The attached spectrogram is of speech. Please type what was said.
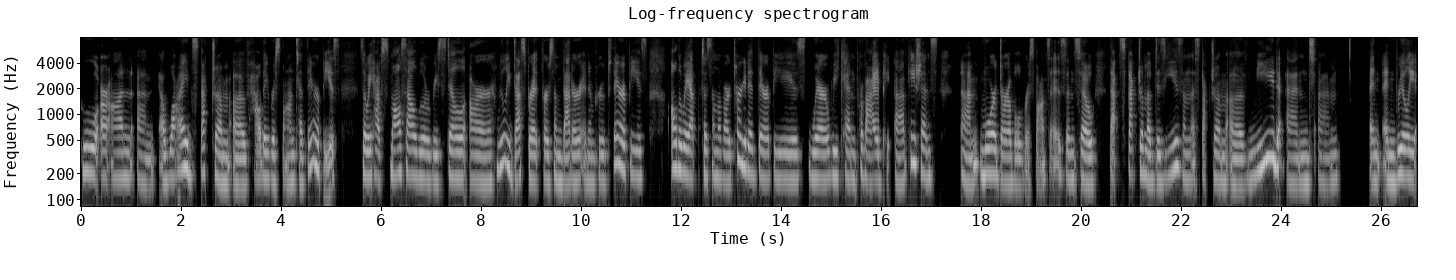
who are on um, a wide spectrum of how they respond to therapies. So we have small cell where we still are really desperate for some better and improved therapies, all the way up to some of our targeted therapies where we can provide uh, patients um, more durable responses. And so that spectrum of disease and the spectrum of need and um, and and really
